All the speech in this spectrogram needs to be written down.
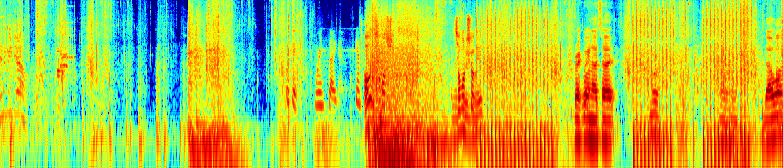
Enemy down. Okay, we're inside. Scan Oh, someone. sh- Someone Someone threw a shot- grenade. Crack one outside. More. Oh, That one.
